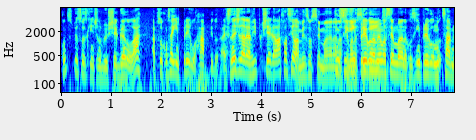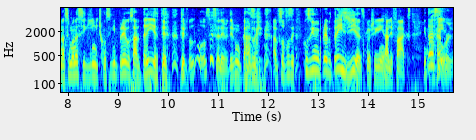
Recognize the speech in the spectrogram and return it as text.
Quantas pessoas que a gente não viu chegando lá, a pessoa consegue emprego rápido. A assinante da área VIP que chega lá fala assim, ó, Na mesma semana, na consegui semana emprego na seguinte. mesma semana, consegui emprego, sabe, na semana seguinte, consegui emprego, sabe, três, teve, teve- não sei se você lembra, teve um caso que a pessoa falou assim, consegui um emprego três dias que eu cheguei em Halifax. Então É assim, recorde.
